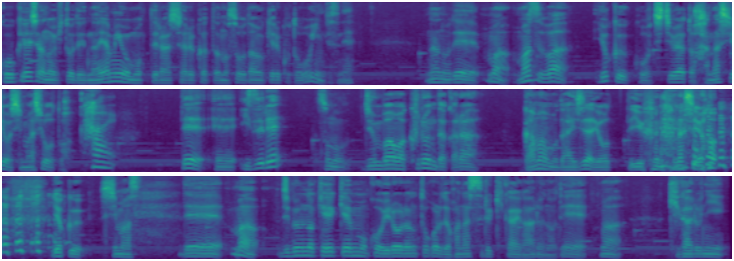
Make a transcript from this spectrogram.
後継者の人で悩みを持ってらっしゃる方の相談を受けること多いんですね。なので、まあ、まずはよくこう父親と話をしましょうと。はいで、えーいずれその順番は来るんだから我慢も大事だよっていうふうな話を よくします。でまあ自分の経験もこういろいろなところでお話しする機会があるので、まあ、気軽に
